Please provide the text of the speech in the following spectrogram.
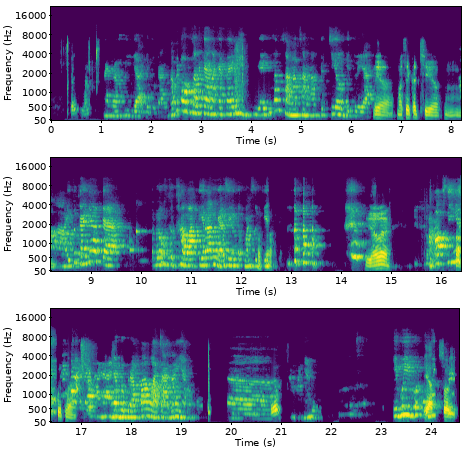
Gimana? naik kelas 3 gitu kan. Tapi kalau misalnya kayak anak Effendi, ya itu kan sangat-sangat kecil gitu ya. Iya, masih kecil. Hmm. Nah, itu kayaknya kayak penuh kekhawatiran nggak sih untuk masukin? Iyalah, Opsinya takut lah. ada, ada, ada beberapa wacana yang eh, Oh. namanya ibu-ibu ya ibu sorry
